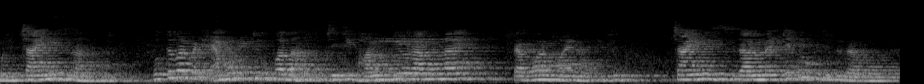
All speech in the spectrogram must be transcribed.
মানে চাইনিজ রান্না বলতে পারবেন এমন একটি উপাদান যেটি ভারতীয় রান্নায় ব্যবহার হয় না কিন্তু চাইনিজ রান্নায় যে কোনো কিছুতে ব্যবহার হয়।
